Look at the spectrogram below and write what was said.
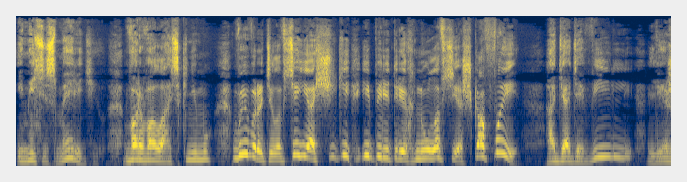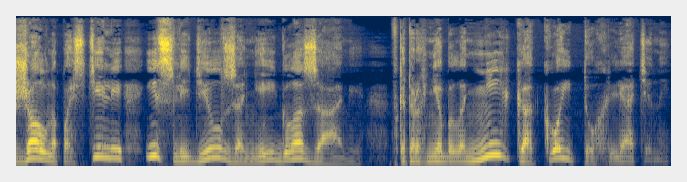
И миссис Меридью ворвалась к нему, выворотила все ящики и перетряхнула все шкафы, а дядя Вилли лежал на постели и следил за ней глазами, в которых не было никакой тухлятины.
